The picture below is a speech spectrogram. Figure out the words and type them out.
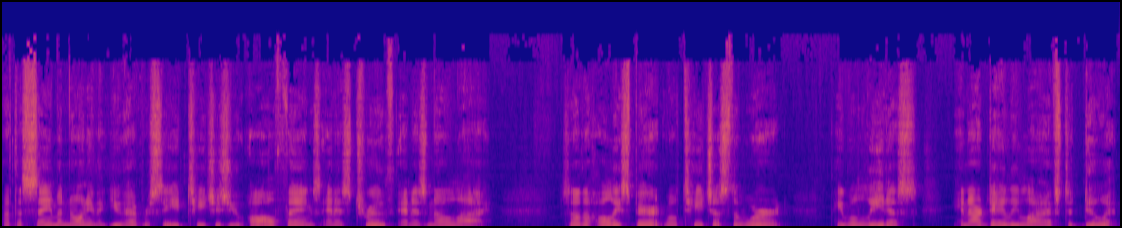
but the same anointing that you have received teaches you all things and is truth and is no lie. So the Holy Spirit will teach us the Word. He will lead us in our daily lives to do it.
